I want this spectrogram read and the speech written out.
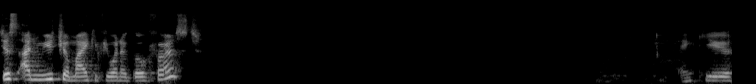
just unmute your mic if you want to go first. Thank you.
